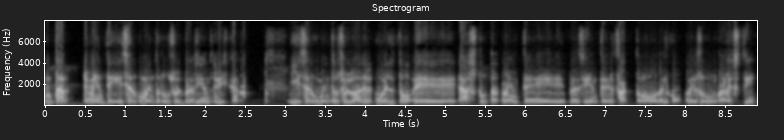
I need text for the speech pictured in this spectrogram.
lamentablemente ese argumento lo usó el presidente Vizcarra. Y ese argumento se lo ha devuelto eh, astutamente el presidente de facto del Congreso, Urresti,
